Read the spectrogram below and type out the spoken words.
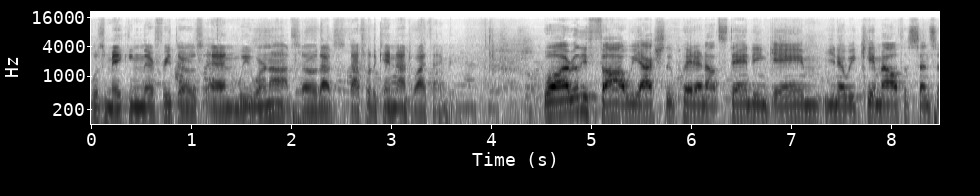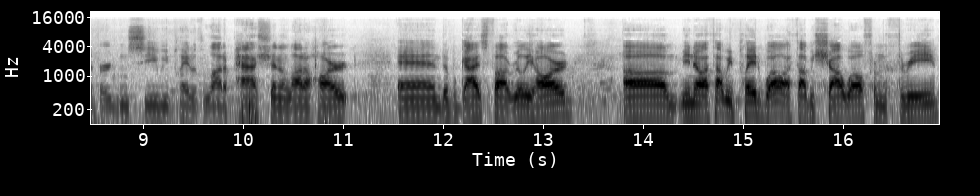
was making their free throws, and we were not. So that's that's what it came down to, I think. Well, I really thought we actually played an outstanding game. You know, we came out with a sense of urgency. We played with a lot of passion, a lot of heart, and the guys fought really hard. Um, you know, I thought we played well. I thought we shot well from the three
